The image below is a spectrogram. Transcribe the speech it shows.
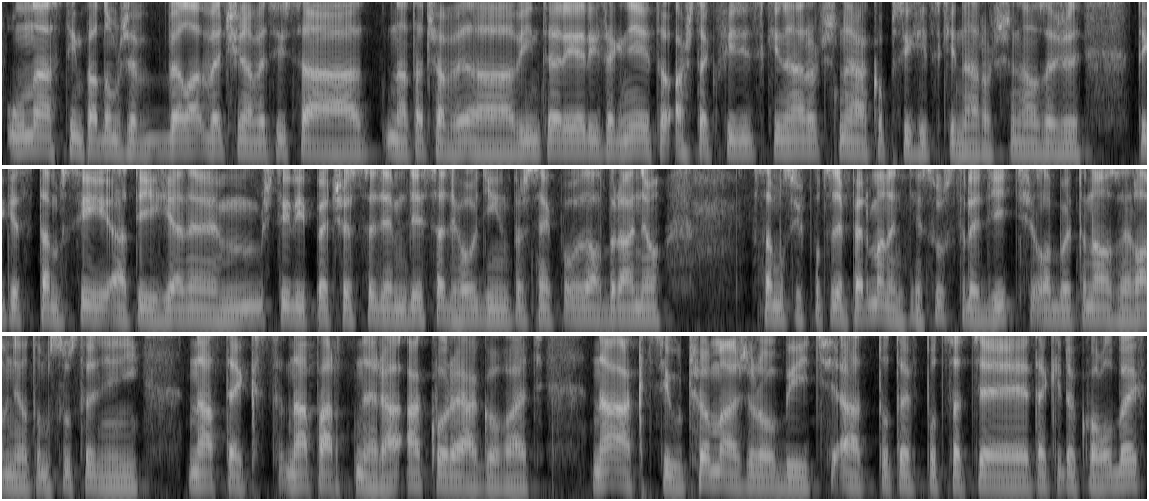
U nás tým pádom, že veľa, väčšina vecí sa natáča v, v interiéri, tak nie je to až tak fyzicky náročné ako psychicky náročné. Naozaj, že ty keď tam si a tých, ja neviem, 4, 5, 6, 7, 10 hodín, presne ako povedal Braňo, sa musíš v podstate permanentne sústrediť, lebo je to naozaj hlavne o tom sústredení na text, na partnera, ako reagovať, na akciu, čo máš robiť a toto je v podstate takýto kolobeh,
